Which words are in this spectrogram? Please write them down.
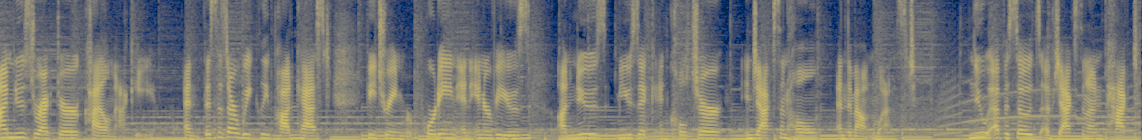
I'm News Director Kyle Mackey, and this is our weekly podcast featuring reporting and interviews on news, music, and culture in Jackson Hole and the Mountain West. New episodes of Jackson Unpacked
